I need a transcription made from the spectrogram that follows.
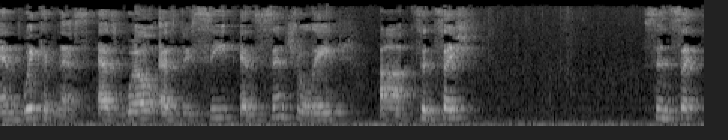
and wickedness, as well as deceit and sensually uh, sensation, sensa-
